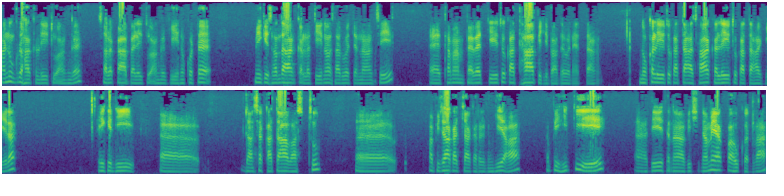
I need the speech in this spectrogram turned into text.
අනුග්‍රහ කළ යුතු අංග සලකා බැල යුතු අංග කියනකොට මේකේ සඳහන් කරලා තියෙනවා සරුවචනාංශේ තමන් පැවැත්විය යුතු කතා පිළිබඳව නැත්තම්. නොකල යුතු කතා සහ කල යුතු කතා කියලා. ඒකෙදී දස කතා වස්තු අපි සාකච්ඡා කරගෙන ගියා. අපි හිතියේ දේශනා 29ක් පහු කරලා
